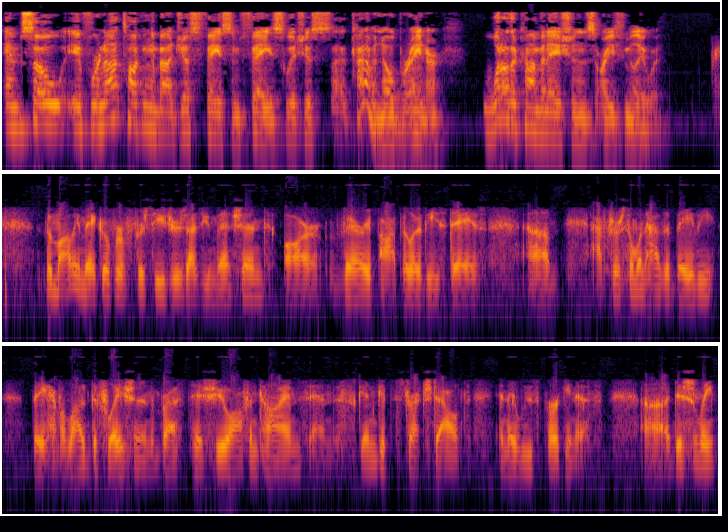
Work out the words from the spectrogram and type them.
and, so if we're not talking about just face and face, which is uh, kind of a no-brainer, what other combinations are you familiar with? The mommy makeover procedures, as you mentioned, are very popular these days. Um, after someone has a baby, they have a lot of deflation in the breast tissue oftentimes, and the skin gets stretched out, and they lose perkiness. Uh, additionally,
